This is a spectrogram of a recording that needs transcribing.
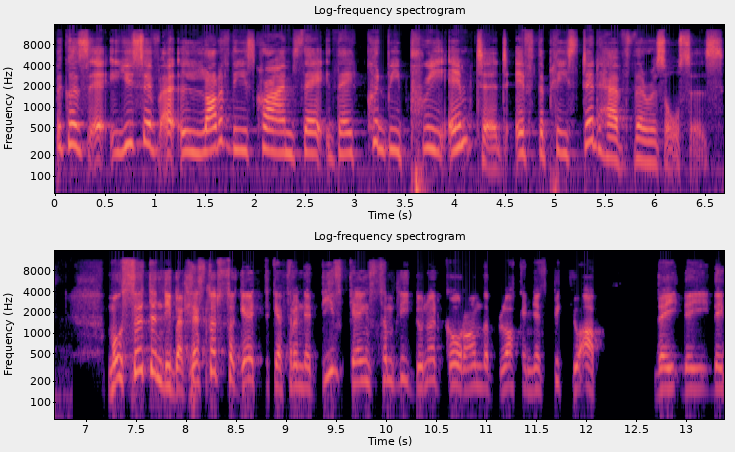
Because, uh, Yusuf, a lot of these crimes, they, they could be preempted if the police did have the resources. Most certainly, but let's not forget, Catherine, that these gangs simply do not go around the block and just pick you up. They, they, they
